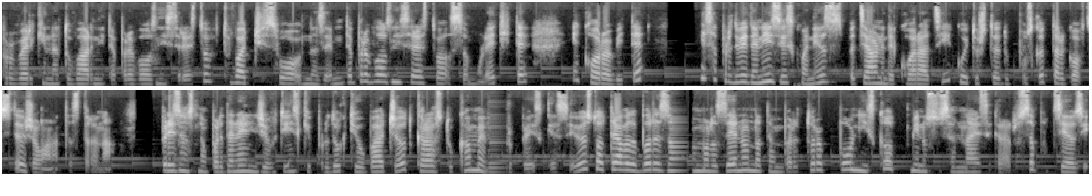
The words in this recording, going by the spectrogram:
проверки на товарните превозни средства, в това число наземните превозни средства, самолетите и корабите, и са предвидени изисквания за специални декларации, които ще допускат търговците в желаната страна при износ на определени животински продукти обаче от кралство към Европейския съюз, то трябва да бъде замразено на температура по-ниска от минус 18 градуса по Целзий.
